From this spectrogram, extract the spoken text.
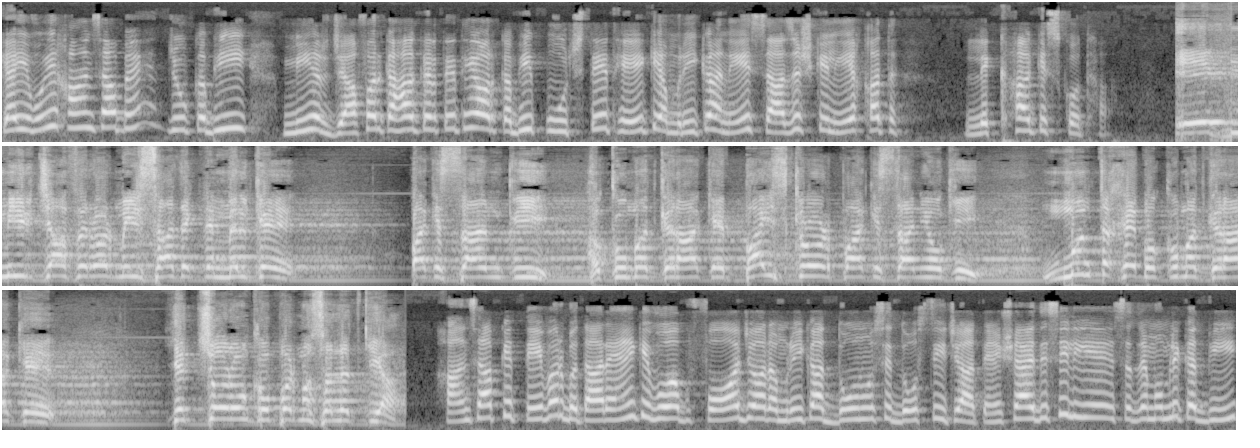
क्या ये वही खान साहब हैं जो कभी मीर जाफ़र कहा करते थे और कभी पूछते थे कि अमेरिका ने साजिश के लिए खत लिखा किसको था? एक मीर जाफ़र और मीर सादिक ने मिलकर पाकिस्तान की हुकूमत करा के 22 करोड़ पाकिस्तानियों की मुंतखब हुकूमत गिरा के ये चोरों को ऊपर मुसलत किया। खान साहब के तेवर बता रहे हैं कि वो अब फौज और अमेरिका दोनों से दोस्ती चाहते हैं। शायद इसीलिए सदर ममलिकत भी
